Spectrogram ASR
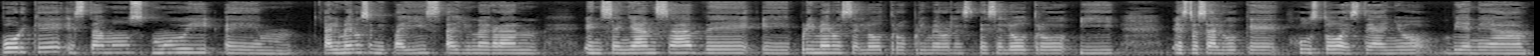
porque estamos muy, em, al menos en mi país hay una gran enseñanza de eh, primero es el otro, primero es, el otro y esto es algo que justo este año viene a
